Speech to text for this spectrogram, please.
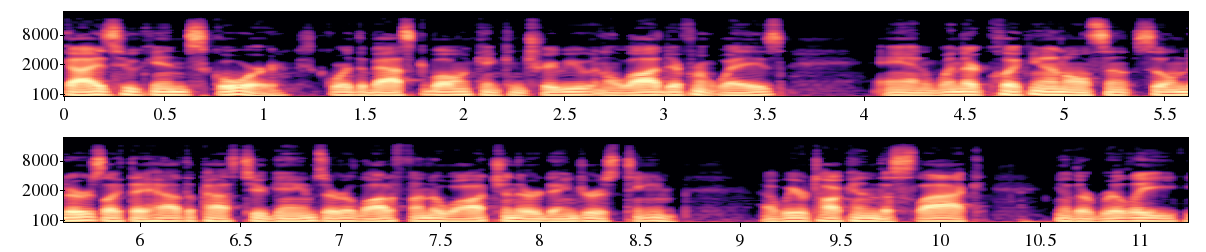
guys who can score, score the basketball, and can contribute in a lot of different ways. And when they're clicking on all c- cylinders like they have the past two games, they're a lot of fun to watch, and they're a dangerous team. Uh, we were talking in the Slack, you know, they're really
